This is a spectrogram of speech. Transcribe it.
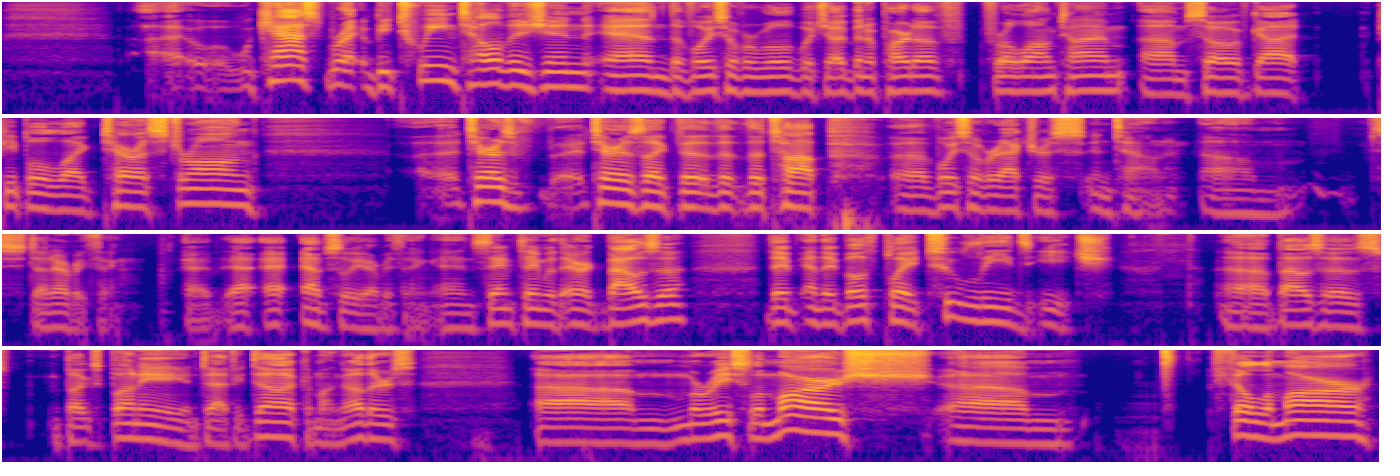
uh, cast right between television and the voiceover world, which I've been a part of for a long time. Um, so I've got people like Tara Strong. Uh, Tara's Tara's like the the, the top uh, voiceover actress in town. Um, she's done everything, absolutely everything. And same thing with Eric Bauza. They and they both play two leads each. Uh, Bauza's Bugs Bunny and Daffy Duck, among others. Um, Maurice LaMarche, um, Phil LaMarr,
